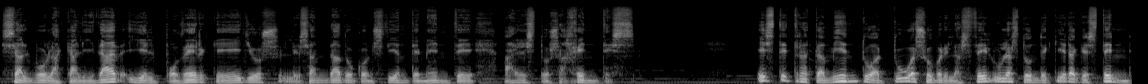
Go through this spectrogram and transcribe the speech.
salvo la calidad y el poder que ellos les han dado conscientemente a estos agentes. Este tratamiento actúa sobre las células donde quiera que estén,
